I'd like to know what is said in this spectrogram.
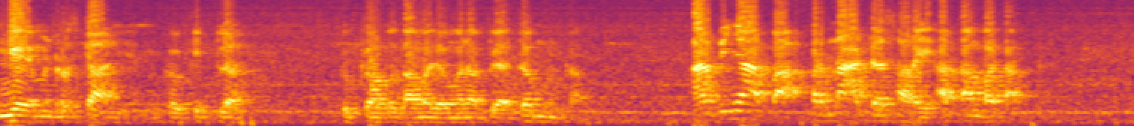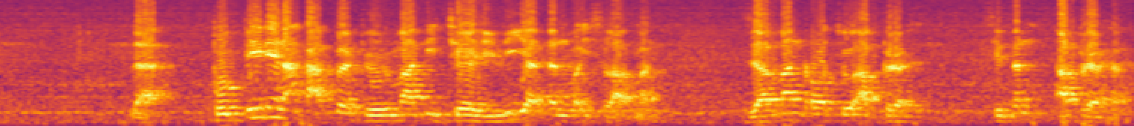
Enggak meneruskan ya, ke kiblat. Kiblat pertama zaman Nabi Adam pun Artinya apa? Pernah ada syariat tanpa Ka'bah. Nah, bukti ini nak Ka'bah dihormati jahiliyah tanpa Islaman. Zaman Rojo Abra, Sinten Abraha,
